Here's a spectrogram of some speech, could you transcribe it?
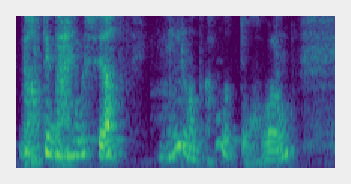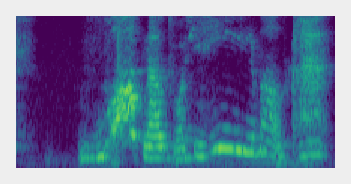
Dacht ik bij mezelf. In Nederland kan dat toch gewoon? Wat? Nou, toen was hij helemaal klaar.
